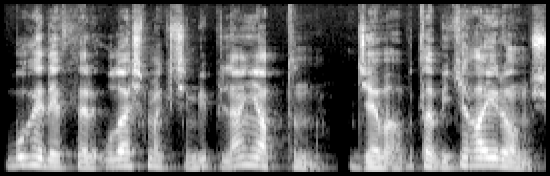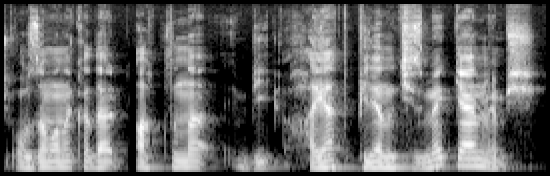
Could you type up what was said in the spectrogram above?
bu hedeflere ulaşmak için bir plan yaptın mı? Cevabı tabii ki hayır olmuş. O zamana kadar aklına bir hayat planı çizmek gelmemiş.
